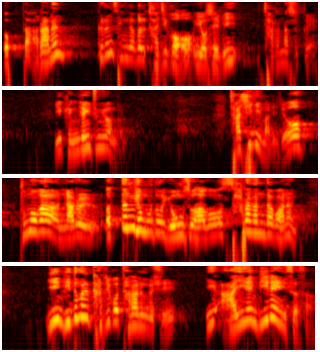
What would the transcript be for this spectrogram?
없다라는 그런 생각을 가지고 요셉이 자라났을 거예요. 이게 굉장히 중요한 겁니다. 자식이 말이죠. 부모가 나를 어떤 경우도 용서하고 사랑한다고 하는 이 믿음을 가지고 자라는 것이 이 아이의 미래에 있어서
